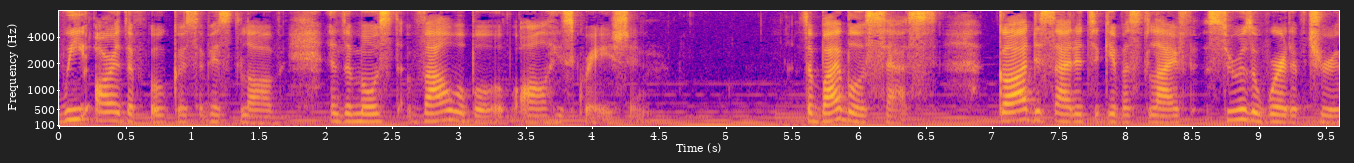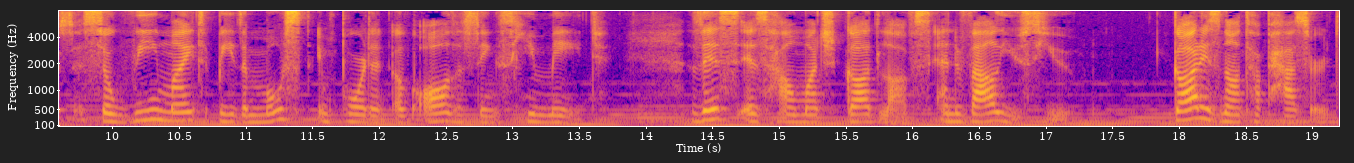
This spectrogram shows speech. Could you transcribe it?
We are the focus of His love and the most valuable of all His creation. The Bible says God decided to give us life through the word of truth so we might be the most important of all the things He made. This is how much God loves and values you. God is not haphazard,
